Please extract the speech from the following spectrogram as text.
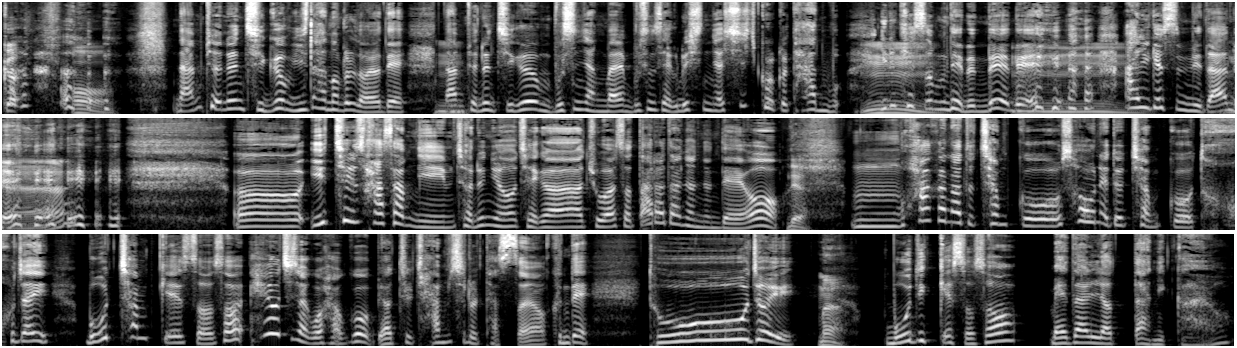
그러니까 어. 남편은 지금 이 단어를 넣어야 돼. 음. 남편은 지금 무슨 양말 무슨 색으로 신냐 시시콜콜 다 뭐- 음. 이렇게 쓰면 되는데 네 음. 알겠습니다. 네. 어 2743님 저는요 제가 좋아서 따라다녔는데요. 네. 음 화가 나도 참고 서운해도 참고 도저히 못 참게 써서 헤어지자고 하고 며칠 잠수를 탔어요. 근데 도저히 네. 못 있겠어서 매달렸다니까요.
